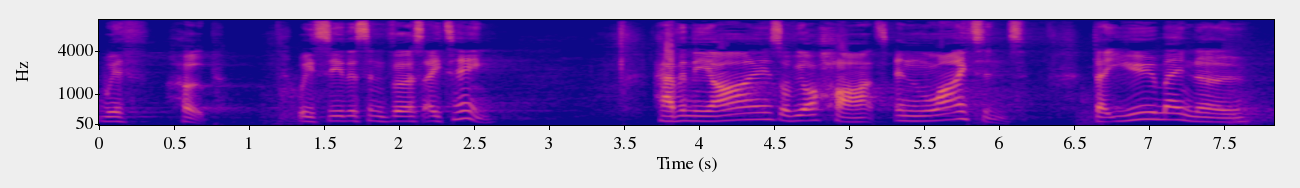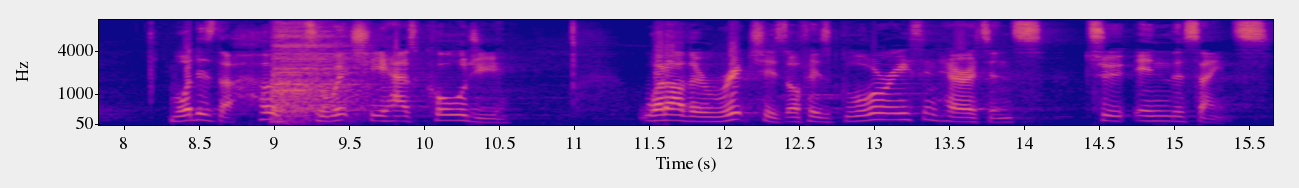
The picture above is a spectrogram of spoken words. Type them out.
with hope. We see this in verse 18. Having the eyes of your hearts enlightened, that you may know what is the hope to which he has called you, what are the riches of his glorious inheritance to, in the saints.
